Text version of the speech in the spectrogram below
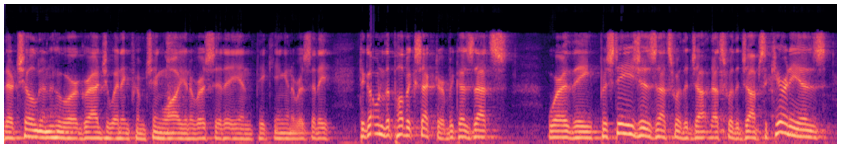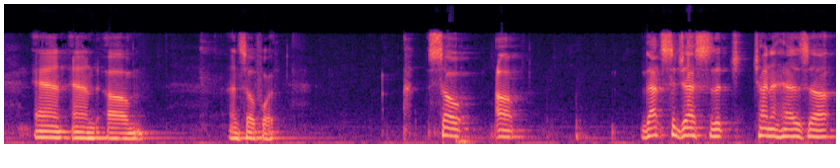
their children who are graduating from Tsinghua University and Peking University to go into the public sector because that's where the prestige is, that's where the job that's where the job security is, and and um, and so forth. So. Uh, that suggests that China has uh,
